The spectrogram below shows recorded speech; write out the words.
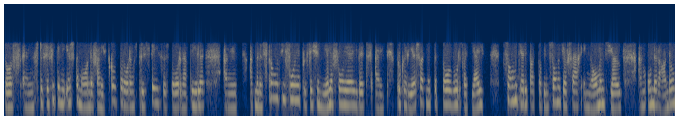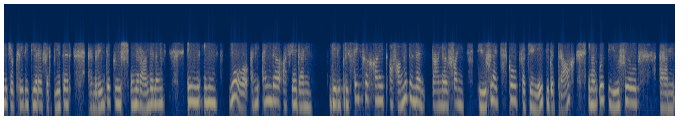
Daar's in spesifiek in die eerste maande van die skuldberadingsproses is daar natuurlik um, administrasie fooie, professionele fooie, jy weet, um, prokureurs wat moet betaal word wat jy saam met jou die pad stap en saam met jou veg en namens jou um, onderhandel met jou krediteure vir beter um, rentekoers onderhandelings en en ja aan die einde as jy dan deur die proses gegaan het afhangende dan nou van die hoeveelheid skuld wat jy het, die bedrag en dan ook die hoeveel ehm um,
